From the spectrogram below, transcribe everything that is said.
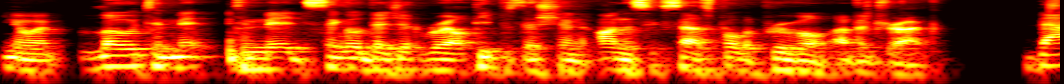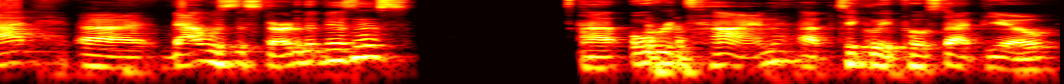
you know a low to mid to mid single digit royalty position on the successful approval of a drug. That uh, that was the start of the business. Uh, over time, uh, particularly post IPO,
